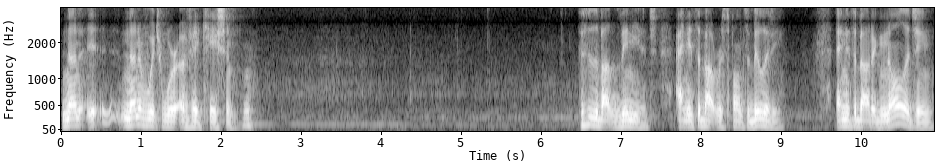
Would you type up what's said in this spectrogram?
None, eh, none of which were a vacation. This is about lineage, and it's about responsibility. And it's about acknowledging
